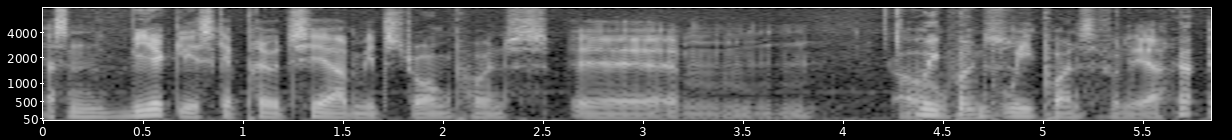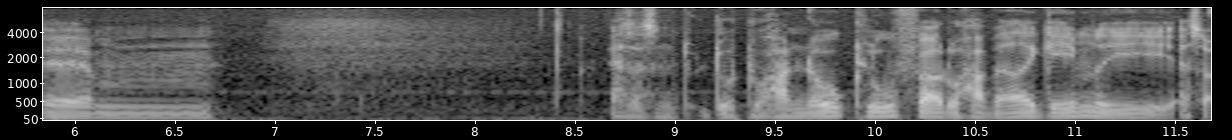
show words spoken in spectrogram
jeg sådan virkelig skal prioritere mit strong points. Øhm, og weak points. Weak points selvfølgelig, ja. ja. Øhm, altså sådan, du, du har no clue, før du har været i gamet i, altså,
